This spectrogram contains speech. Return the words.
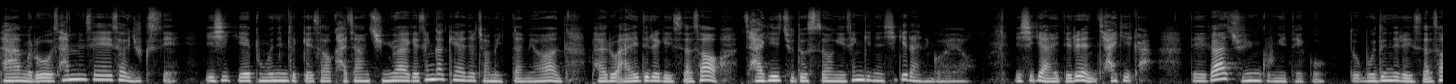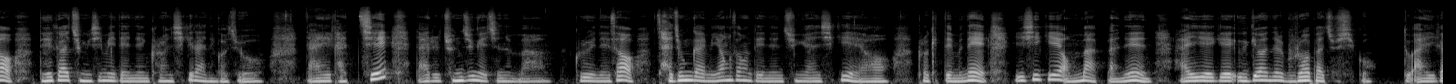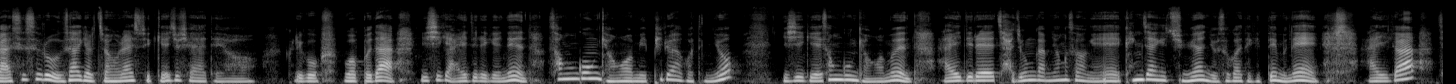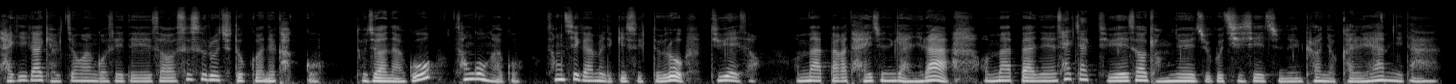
다음으로 3세에서 6세. 이 시기에 부모님들께서 가장 중요하게 생각해야 될 점이 있다면 바로 아이들에게 있어서 자기 주도성이 생기는 시기라는 거예요. 이 시기 아이들은 자기가 내가 주인공이 되고 또 모든 일에 있어서 내가 중심이 되는 그런 시기라는 거죠. 나의 가치, 나를 존중해주는 마음. 그로 인해서 자존감이 형성되는 중요한 시기예요. 그렇기 때문에 이 시기에 엄마 아빠는 아이에게 의견을 물어봐 주시고 또 아이가 스스로 의사결정을 할 수 있게 해주셔야 돼요. 그리고 무엇보다 이 시기 아이들에게는 성공 경험이 필요하거든요. 이 시기의 성공 경험은 아이들의 자존감 형성에 굉장히 중요한 요소가 되기 때문에 아이가 자기가 결정한 것에 대해서 스스로 주도권을 갖고 도전하고 성공하고 성취감을 느낄 수 있도록 뒤에서 엄마 아빠가 다 해주는 게 아니라 엄마 아빠는 살짝 뒤에서 격려해주고 지지해주는 그런 역할을 해야 합니다.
